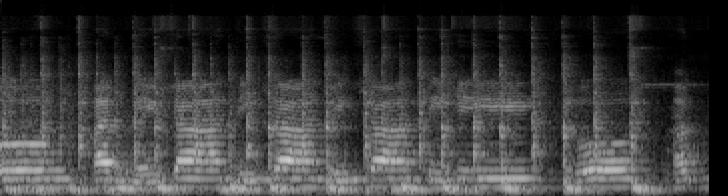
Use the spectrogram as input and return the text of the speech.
ॐ अग्निशान्ति शान्ति शान्तिः ॐ अग्नि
